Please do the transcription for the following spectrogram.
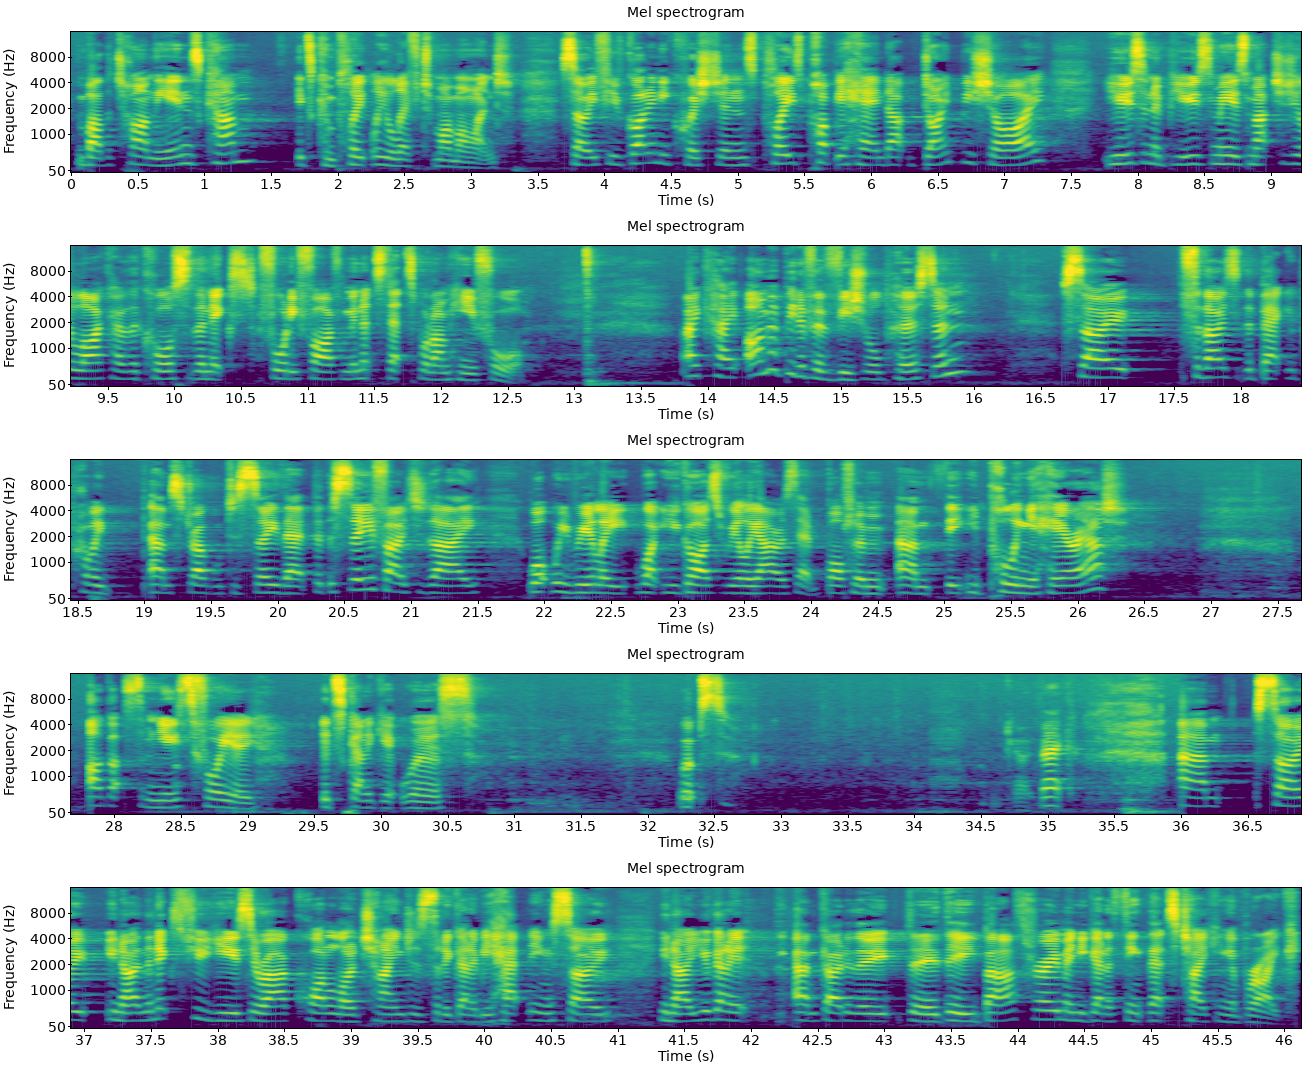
and by the time the ends come, it's completely left my mind. So if you've got any questions, please pop your hand up. Don't be shy. Use and abuse me as much as you like over the course of the next 45 minutes. That's what I'm here for. Okay, I'm a bit of a visual person. So for those at the back, you probably um, struggle to see that. But the CFO today, what we really, what you guys really are, is that bottom. Um, you're pulling your hair out. I've got some news for you. It's going to get worse. Whoops. Go back. Um, so, you know, in the next few years, there are quite a lot of changes that are going to be happening. So, you know, you're going to um, go to the, the, the, bathroom and you're going to think that's taking a break.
